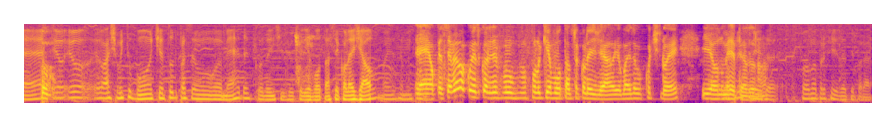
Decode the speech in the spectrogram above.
É, eu, eu, eu acho muito bom, tinha tudo pra ser uma merda quando a gente viu que ele ia voltar a ser colegial, mas é muito É, eu pensei a mesma coisa quando ele falou, falou que ia voltar a ser colegial, mas eu continuei e eu não me Foi arrependo, não. preferida- Foi o meu preferido da temporada.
